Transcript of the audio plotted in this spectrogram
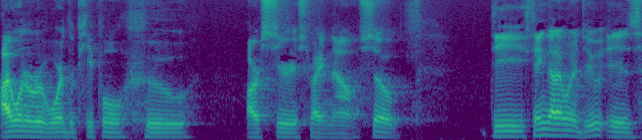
I want to reward the people who are serious right now. So, the thing that I want to do is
